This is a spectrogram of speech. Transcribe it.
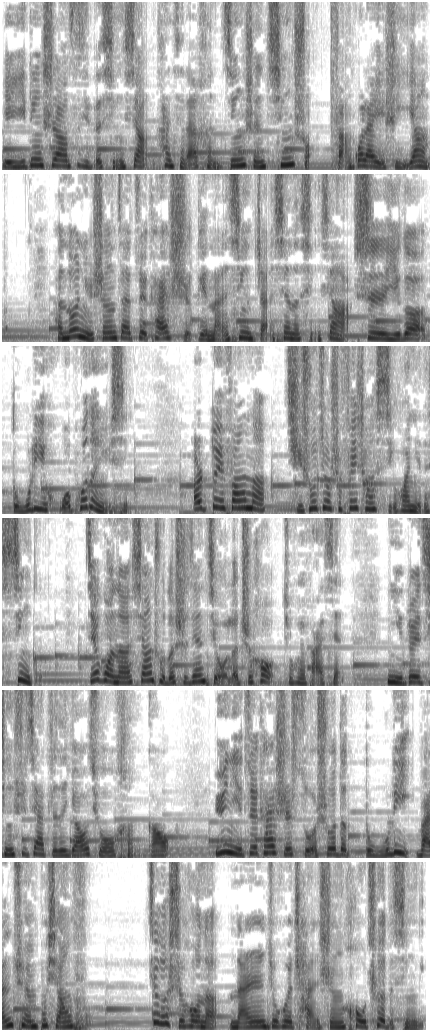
也一定是让自己的形象看起来很精神清爽。反过来也是一样的，很多女生在最开始给男性展现的形象啊，是一个独立活泼的女性，而对方呢，起初就是非常喜欢你的性格。结果呢，相处的时间久了之后，就会发现你对情绪价值的要求很高，与你最开始所说的独立完全不相符。这个时候呢，男人就会产生后撤的心理，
